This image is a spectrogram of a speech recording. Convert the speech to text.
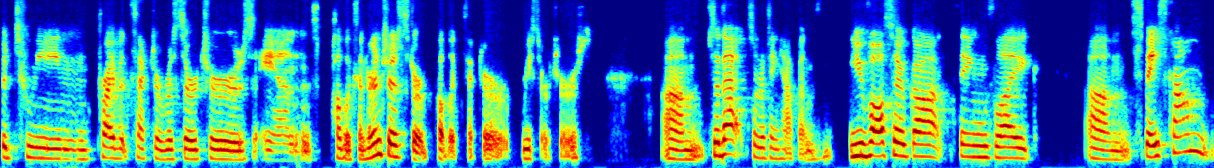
between private sector researchers and public center interest or public sector researchers. Um, so that sort of thing happens. You've also got things like um, Spacecom.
